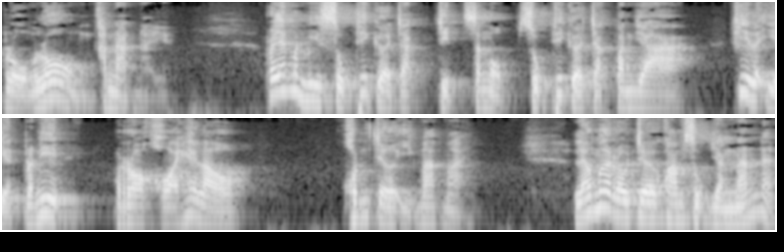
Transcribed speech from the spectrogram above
โปร่งโล่งขนาดไหน เพราะฉะนั้นมันมีสุขที่เกิดจากจิตสงบ สุขที่เกิดจากปัญญา ที่ละเอียดประณีตรอคอยให้เราค้นเจออีกมากมาย แล้วเมื่อเราเจอความสุขอย่างนั้นน่ะ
